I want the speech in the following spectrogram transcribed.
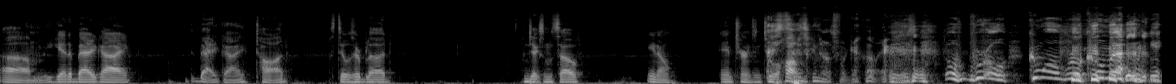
Um, you get a bad guy, the bad guy Todd steals her blood, injects himself, you know, and turns into a Hulk. You know, it's fucking hilarious. oh, bro, come on, bro, come at me.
